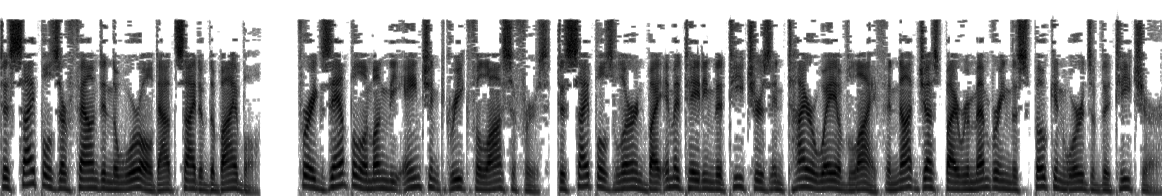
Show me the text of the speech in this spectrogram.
Disciples are found in the world outside of the Bible. For example among the ancient Greek philosophers, disciples learned by imitating the teacher's entire way of life and not just by remembering the spoken words of the teacher.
